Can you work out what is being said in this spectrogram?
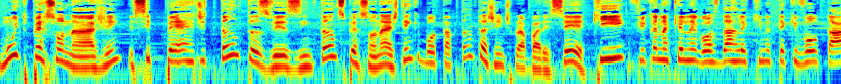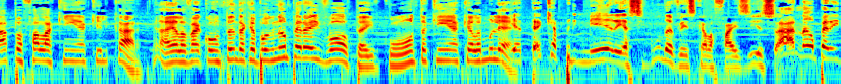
muito personagem e se perde tantas vezes em tantos personagens, tem que botar tanta gente pra aparecer que fica naquele negócio da Arlequina ter que voltar pra falar quem é aquele cara. Aí ela vai contando daqui a pouco, não, peraí, volta, e conta quem é aquela E mulher. até que a primeira e a segunda vez que ela faz isso, ah, não, peraí,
